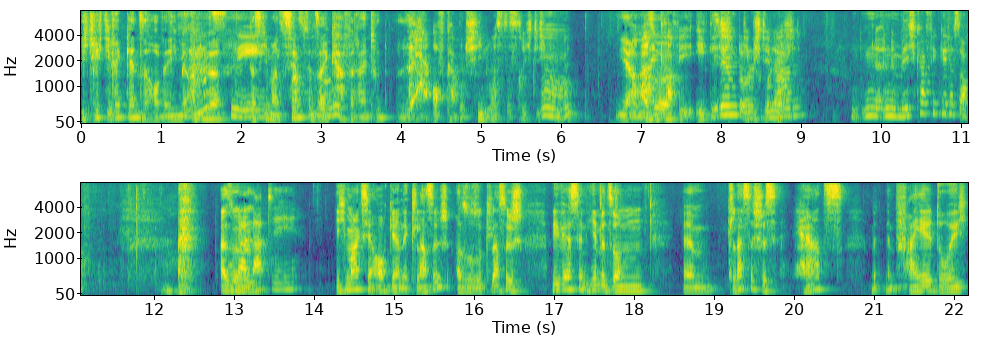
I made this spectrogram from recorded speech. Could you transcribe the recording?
Ich krieg direkt Gänsehaut, wenn ich mir anhöre, Nee, dass jemand das Zimt passt in seinen doch Kaffee reintut. Auf Cappuccino ist das richtig Mhm. cool. Ja, Normalen also, Kaffee eklig, Zimt oder ich dir Schokolade. einem Milchkaffee geht das auch. also Oder Latte. ich mag's ja auch gerne klassisch. Also so klassisch, wie wär's denn hier mit so einem ähm, klassisches Herz mit einem Pfeil durch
